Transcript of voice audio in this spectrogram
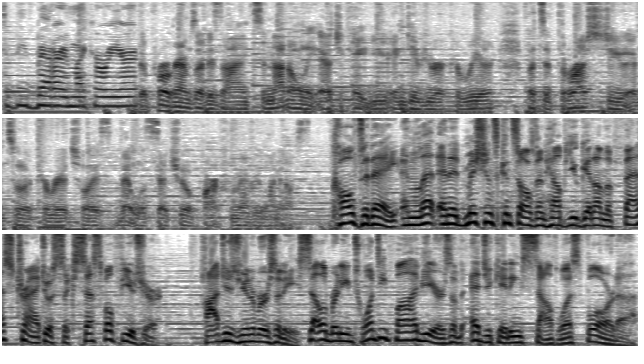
to be better in my career. The programs are designed to not only educate you and give you a career, but to thrust you into a career choice that will set you apart from everyone else. Call today and let an admissions consultant help you get on the fast track to a successful future. Hodges University, celebrating 25 years of educating Southwest Florida.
